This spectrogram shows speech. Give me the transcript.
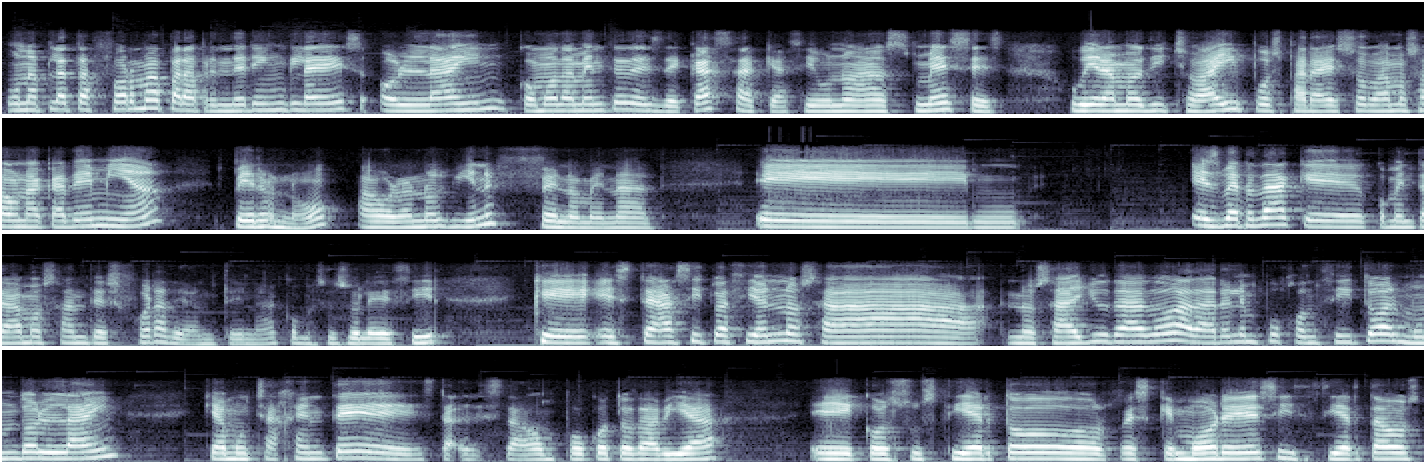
una plataforma para aprender inglés online cómodamente desde casa, que hace unos meses hubiéramos dicho, ay, pues para eso vamos a una academia, pero no, ahora nos viene fenomenal. Eh, es verdad que comentábamos antes fuera de antena, como se suele decir, que esta situación nos ha, nos ha ayudado a dar el empujoncito al mundo online, que a mucha gente está, un poco todavía eh, con sus ciertos resquemores y ciertas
